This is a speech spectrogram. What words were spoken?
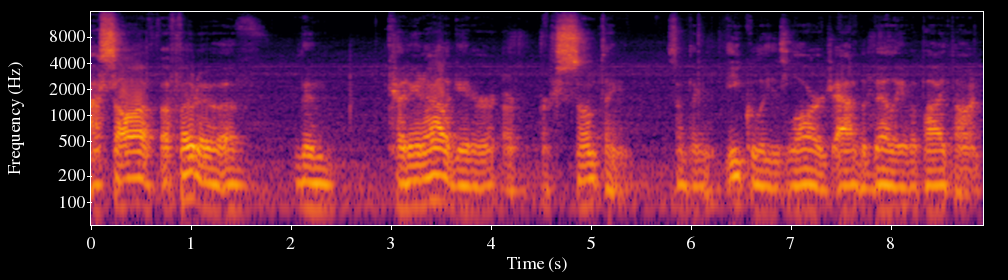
I saw a, a photo of them cutting an alligator or, or something something equally as large out of the belly of a python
